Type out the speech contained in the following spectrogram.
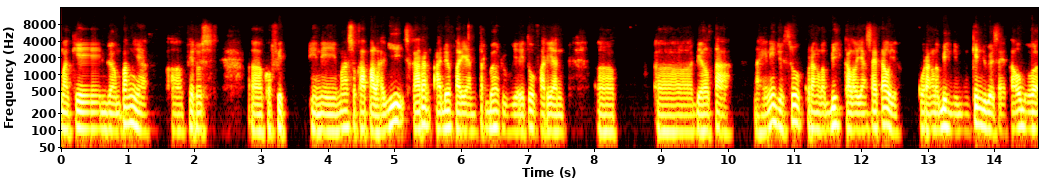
makin gampangnya uh, virus uh, COVID ini masuk apalagi sekarang ada varian terbaru yaitu varian uh, uh, Delta. Nah ini justru kurang lebih kalau yang saya tahu ya kurang lebih nih mungkin juga saya tahu bahwa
